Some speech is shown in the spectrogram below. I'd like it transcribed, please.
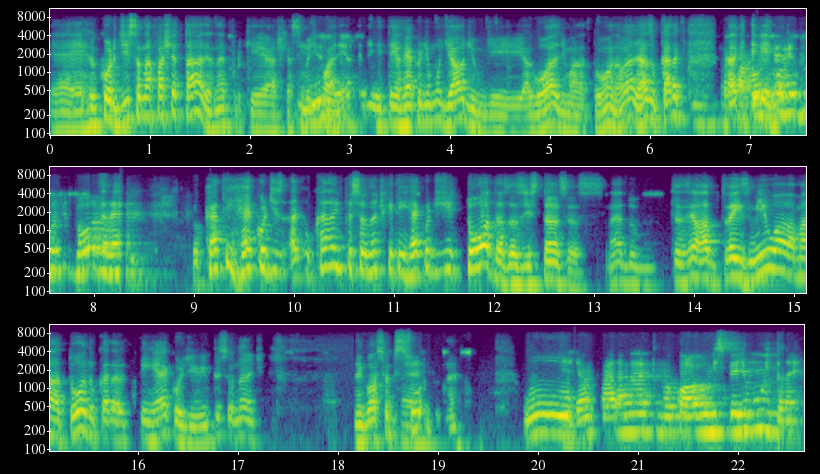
é, é recordista na faixa etária, né? Porque acho que acima Isso. de 40 ele tem o recorde mundial de, de agora de maratona. Aliás, o cara, o cara que teve. de 12, né? O cara tem recordes, o cara é impressionante que tem recorde de todas as distâncias, né? Do, sei lá, do 3 mil a maratona, o cara tem recorde, impressionante. Negócio absurdo, é. né? O... Ele é um cara no qual eu me espelho muito, né?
